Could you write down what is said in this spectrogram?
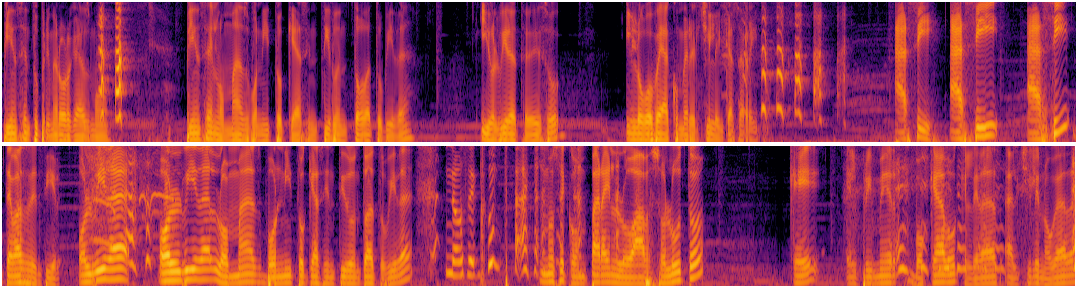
Piensa en tu primer orgasmo. Piensa en lo más bonito que has sentido en toda tu vida. Y olvídate de eso. Y luego ve a comer el chile en Casa Reina. Así, así, así te vas a sentir. Olvida, olvida lo más bonito que has sentido en toda tu vida No se compara. no se compara en lo absoluto que el primer bocado que le das al chile en nogada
